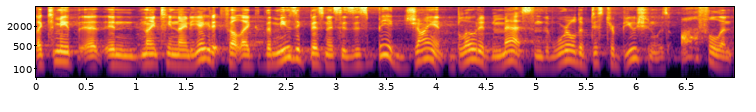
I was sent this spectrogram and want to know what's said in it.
like to me uh, in 1998, it felt like the music business is this big, giant, bloated mess, and the world of distribution was awful, and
